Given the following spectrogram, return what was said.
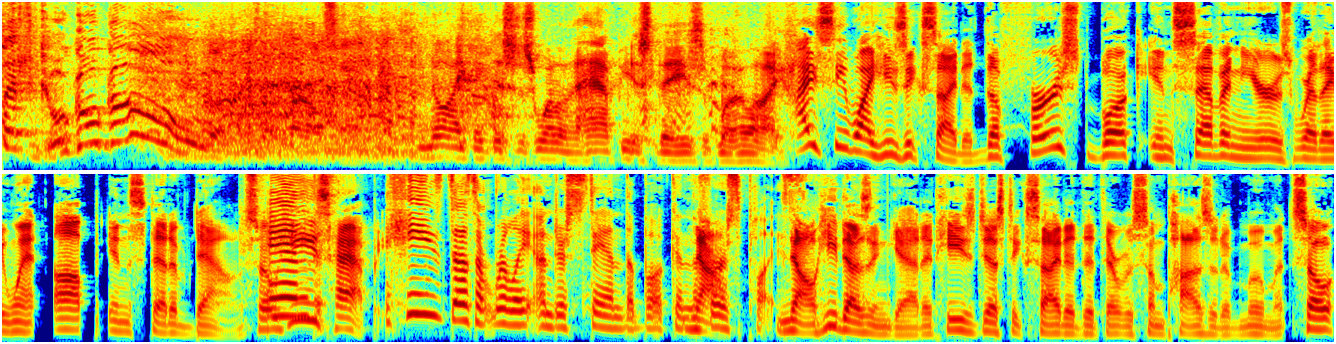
Let's go, go, go. You know, I think this is one of the happiest days of my life. I see why he's excited. The first book in seven years where they went up instead of down. So And he's happy. He doesn't really understand the book in the no, first place. No, he doesn't get it. He's just excited that there was some positive movement. So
